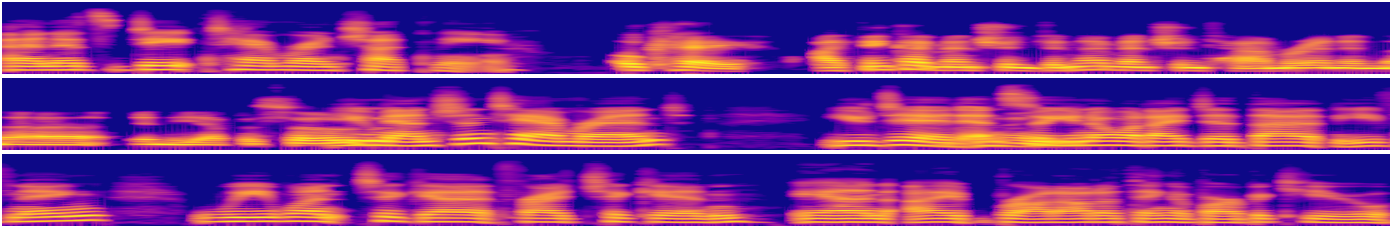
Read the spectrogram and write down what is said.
and it's date tamarind chutney. Okay, I think I mentioned didn't I mention tamarind in the in the episode? You mentioned tamarind. You did. And so, you know what I did that evening? We went to get fried chicken and I brought out a thing of barbecue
